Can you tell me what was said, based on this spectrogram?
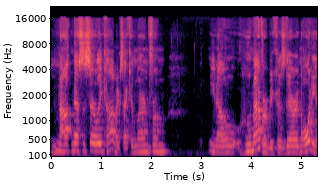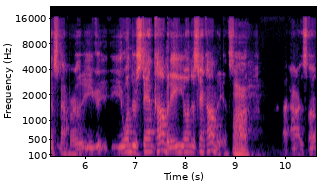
not necessarily comics i can learn from you know whomever because they're an audience member you you understand comedy you understand comedy it's not uh, it's not,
